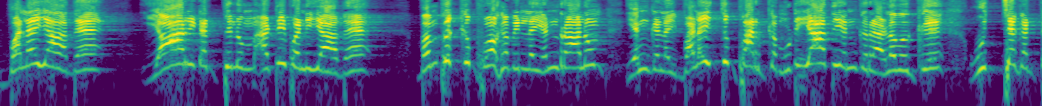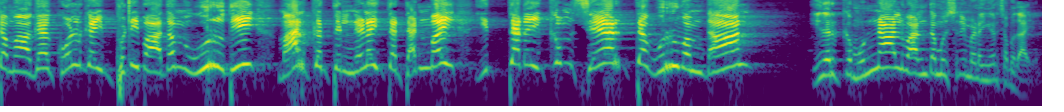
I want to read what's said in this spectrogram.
வளையாத யாரிடத்திலும் அடிபணியாத வம்புக்கு போகவில்லை என்றாலும் எங்களை வளைத்து பார்க்க முடியாது என்கிற அளவுக்கு உச்சகட்டமாக கொள்கை பிடிவாதம் உறுதி மார்க்கத்தில் நிலைத்த தன்மை இத்தனைக்கும் சேர்த்த உருவம்தான் இதற்கு முன்னால் வாழ்ந்த முஸ்லிம் இளைஞர் சமுதாயம்.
